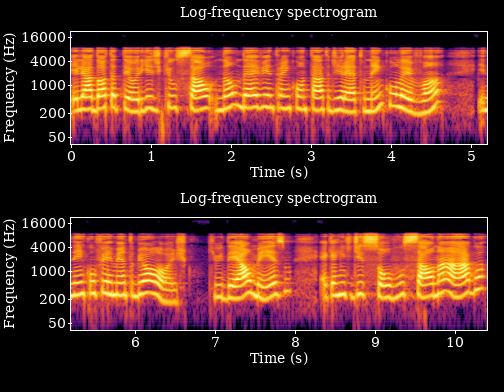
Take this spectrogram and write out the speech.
ele adota a teoria de que o sal não deve entrar em contato direto nem com levain e nem com fermento biológico que o ideal mesmo é que a gente dissolva o sal na água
